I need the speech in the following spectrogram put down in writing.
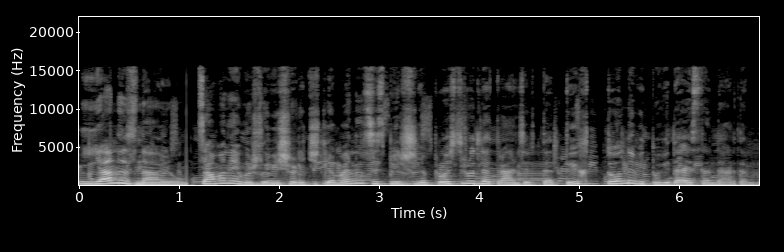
Я не знаю. Саме найважливіша річ для мене це збільшення простору для трансів та тих, хто не відповідає стандартам.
